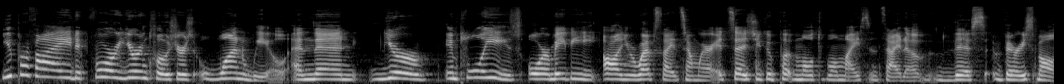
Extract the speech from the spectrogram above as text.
you provide for your enclosures one wheel and then your employees or maybe on your website somewhere, it says you could put multiple mice inside of this very small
